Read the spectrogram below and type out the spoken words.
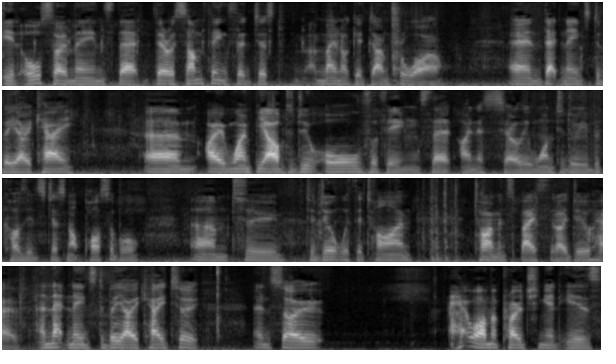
it also means that there are some things that just may not get done for a while and that needs to be okay. Um, I won't be able to do all the things that I necessarily want to do because it's just not possible um, to to do it with the time, time and space that I do have, and that needs to be okay too. And so, how I'm approaching it is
